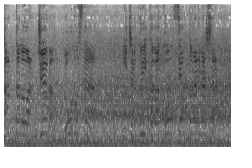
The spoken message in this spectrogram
勝ったのは10番ロードスター2着以下は混戦となりました。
